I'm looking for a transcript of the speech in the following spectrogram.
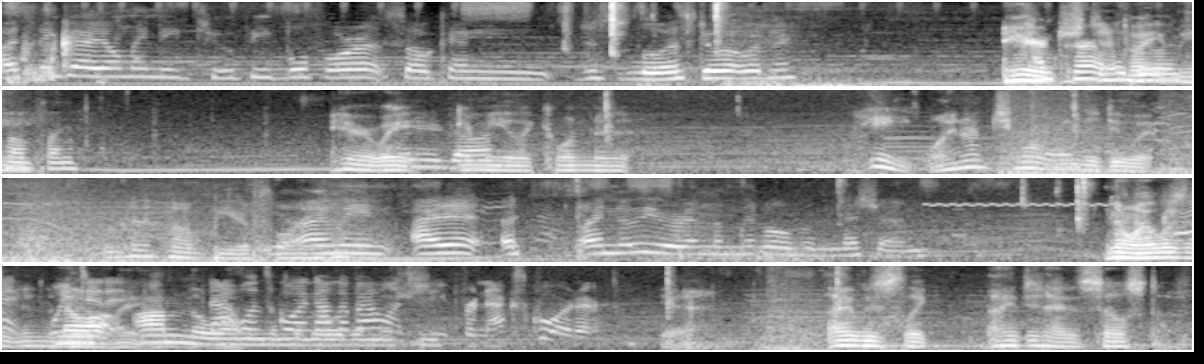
I think I only need two people for it, so can just Lewis do it with me? Here, I'm just invite doing me. something. Here, wait. Give me like one minute. Hey, why don't you want me to do it? Look at how beautiful Yeah, I I mean, I didn't. I, I knew you were in the middle of a mission. No, I wasn't in the No, middle. I, I'm the That one in one's the going on the the balance sheet for next quarter. Yeah, I was like, I just had to sell stuff.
